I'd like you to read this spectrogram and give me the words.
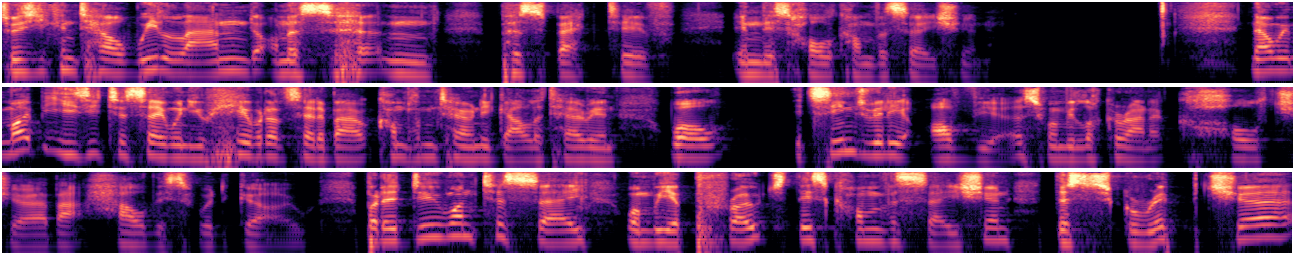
So, as you can tell, we land on a certain perspective in this whole conversation. Now, it might be easy to say when you hear what I've said about complementarian and egalitarian, well, it seems really obvious when we look around at culture about how this would go. But I do want to say when we approach this conversation, the scripture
